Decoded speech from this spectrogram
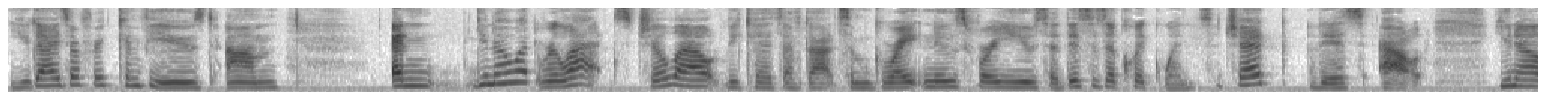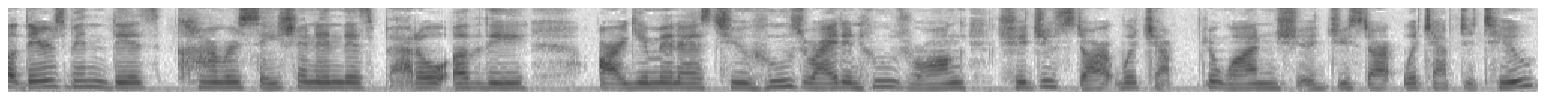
You guys are confused. Um, and you know what? Relax, chill out because I've got some great news for you. So, this is a quick one. So, check this out. You know, there's been this conversation and this battle of the argument as to who's right and who's wrong. Should you start with chapter one? Should you start with chapter two?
